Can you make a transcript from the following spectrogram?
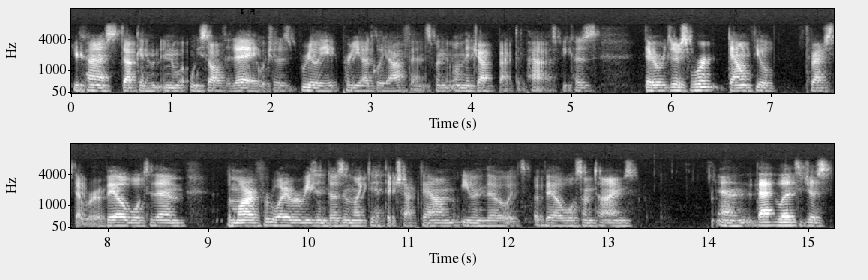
you're kind of stuck in, in what we saw today, which was really a pretty ugly offense when when they dropped back to pass because there just weren't downfield threats that were available to them. Lamar, for whatever reason, doesn't like to hit the check down, even though it's available sometimes. And that led to just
